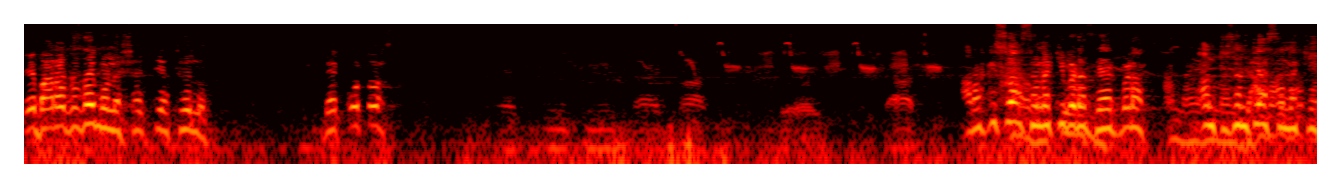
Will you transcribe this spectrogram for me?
এ বারাতে যাই মনে ষাট টিয়া থইল। দেখ কত। আরও কিছু আছে নাকি বেটা? দেখ বেটা আনতে শান্তি আছে নাকি?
